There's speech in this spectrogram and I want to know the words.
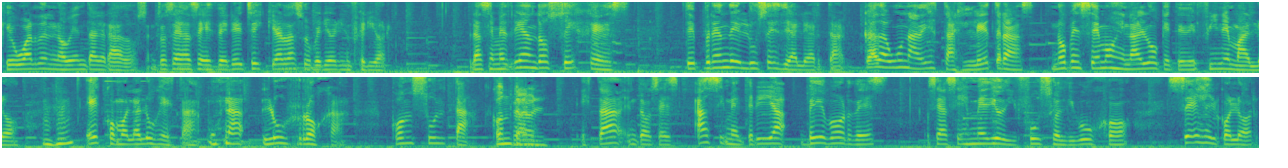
que guardan 90 grados. Entonces haces derecha, izquierda, superior, inferior. La simetría en dos ejes te prende luces de alerta. Cada una de estas letras, no pensemos en algo que te define malo. Es como la luz esta, una luz roja. Consulta. Control. Está entonces asimetría, B bordes, o sea, si es medio difuso el dibujo, C es el color,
